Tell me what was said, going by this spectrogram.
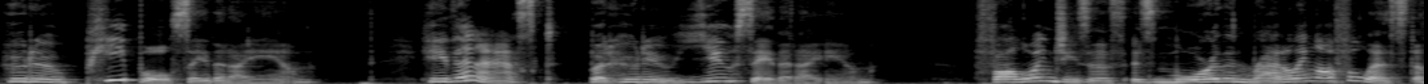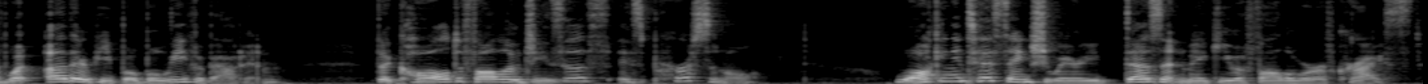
Who do people say that I am? He then asked, But who do you say that I am? Following Jesus is more than rattling off a list of what other people believe about him. The call to follow Jesus is personal. Walking into a sanctuary doesn't make you a follower of Christ.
